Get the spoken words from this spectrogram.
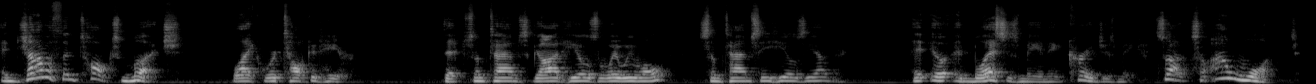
and Jonathan talks much like we're talking here, that sometimes God heals the way we want, sometimes he heals the other. It, it blesses me and it encourages me. So, so I want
